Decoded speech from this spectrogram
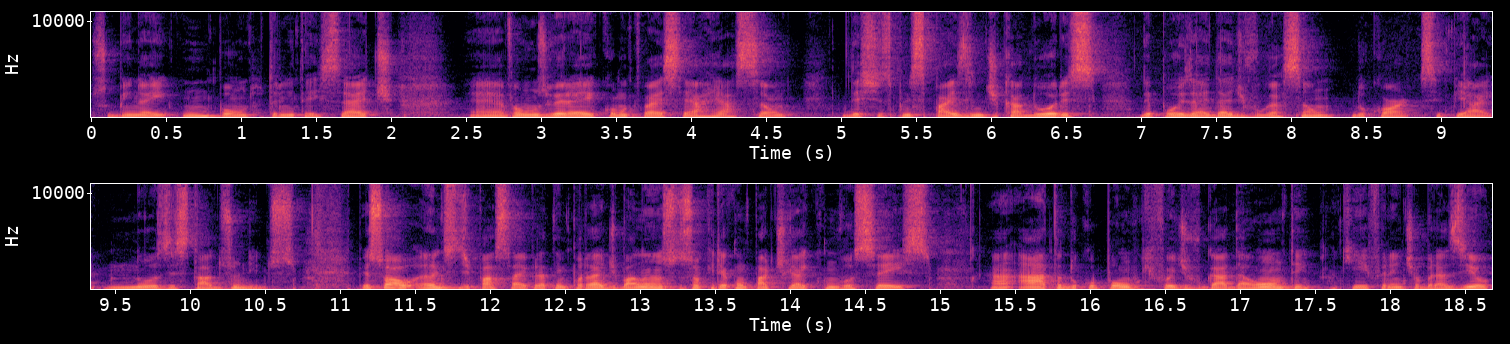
subindo aí 1,37%. É, vamos ver aí como que vai ser a reação destes principais indicadores depois aí da divulgação do Core CPI nos Estados Unidos. Pessoal, antes de passar para a temporada de balanço, só queria compartilhar com vocês a ata do cupom que foi divulgada ontem, aqui referente ao Brasil,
